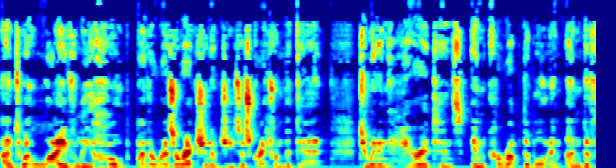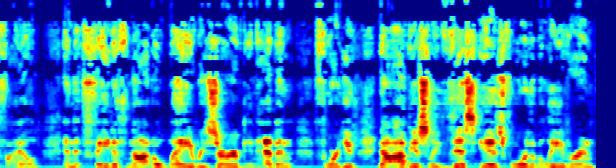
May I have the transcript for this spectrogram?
unto a lively hope by the resurrection of Jesus Christ from the dead, to an inheritance incorruptible and undefiled, and that fadeth not away, reserved in heaven for you. Now, obviously, this is for the believer. And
